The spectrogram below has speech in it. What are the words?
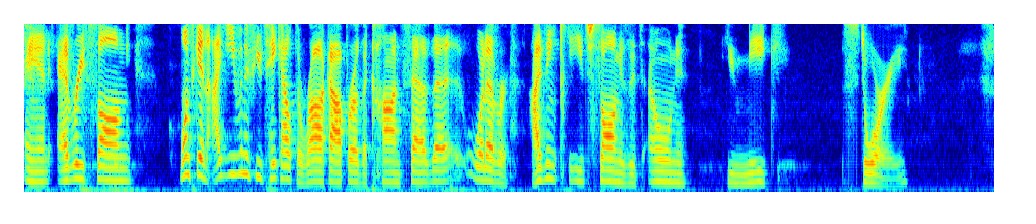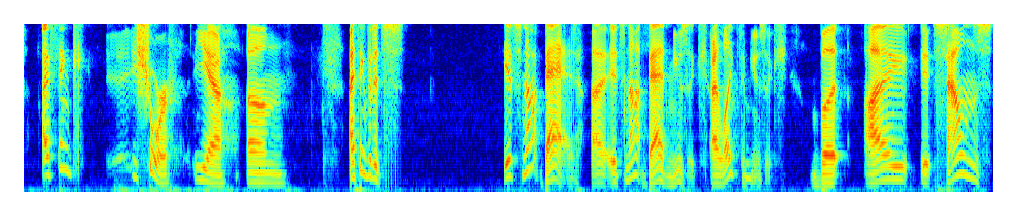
And every song once again, I even if you take out the rock opera, the concept, the whatever, I think each song is its own unique story. I think uh, sure. Yeah. Um I think that it's it's not bad. Uh, it's not bad music. I like the music, but I it sounds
